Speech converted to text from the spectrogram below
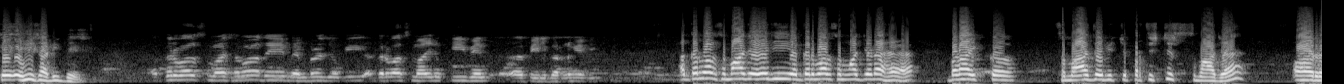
ਤੇ ਇਹੀ ਸਾਡੀ ਬੇਨਤੀ। ਅਗਰਵਾਲ ਸਮਾਜ ਸਭਾ ਦੇ ਮੈਂਬਰ ਜੋ ਕਿ ਅਗਰਵਾਲ ਸਮਾਜ ਨੂੰ ਕੀ ਅਪੀਲ ਕਰਨਗੇ ਵੀ ਅਗਰਵਾਲ ਸਮਾਜ ਇਹ ਜੀ ਅਗਰਵਾਲ ਸਮਾਜ ਜਿਹੜਾ ਹੈ ਬੜਾ ਇੱਕ ਸਮਾਜ ਦੇ ਵਿੱਚ ਪ੍ਰਤਿਸ਼ਠਿਤ ਸਮਾਜ ਹੈ ਔਰ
